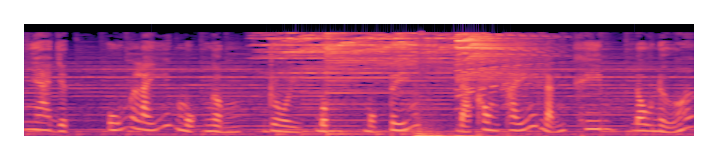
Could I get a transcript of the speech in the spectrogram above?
nha dịch. Uống lấy một ngụm, rồi bụp một tiếng, đã không thấy lãnh khiêm đâu nữa.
